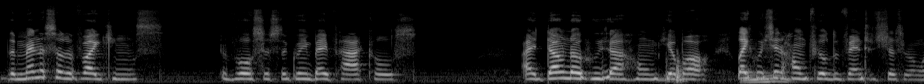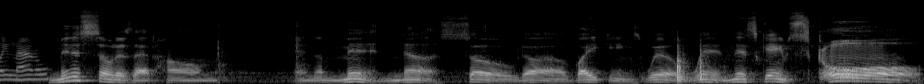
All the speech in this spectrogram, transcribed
the Minnesota Vikings versus the Green Bay Packers. I don't know who's at home here, but like we said, Mm. home field advantage doesn't really matter. Minnesota's at home, and the Minnesota Vikings will win this game. Score!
